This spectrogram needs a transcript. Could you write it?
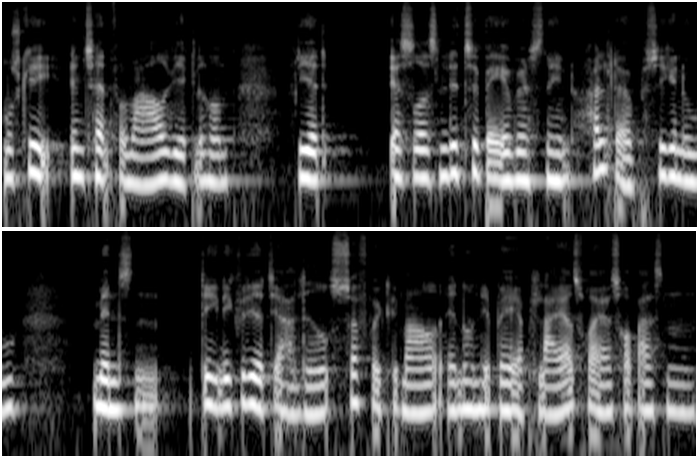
måske en tand for meget i virkeligheden. Fordi at jeg sidder sådan lidt tilbage med sådan en, hold da op, sikke en uge. Men sådan, det er egentlig ikke fordi, at jeg har lavet så frygtelig meget andet, end hvad jeg plejer, tror jeg. Jeg tror bare sådan,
